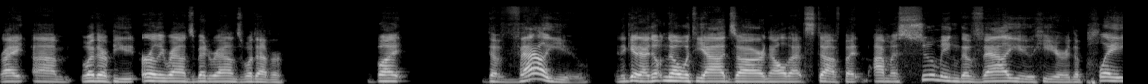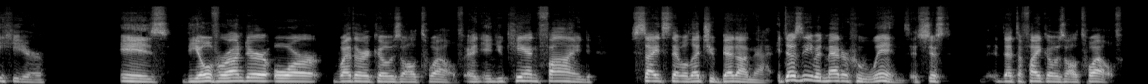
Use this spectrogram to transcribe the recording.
right? Um, whether it be early rounds, mid rounds, whatever. But the value, and again, I don't know what the odds are and all that stuff, but I'm assuming the value here, the play here is the over under or whether it goes all 12. And, and you can find sites that will let you bet on that. It doesn't even matter who wins. It's just that the fight goes all 12.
